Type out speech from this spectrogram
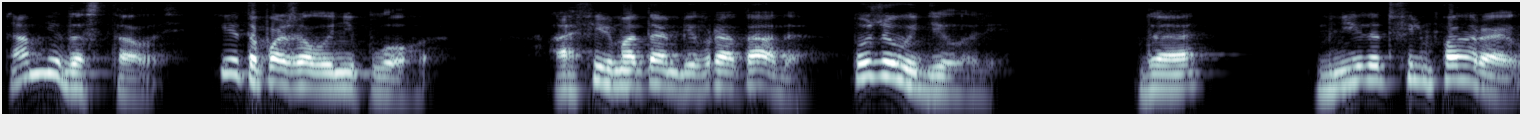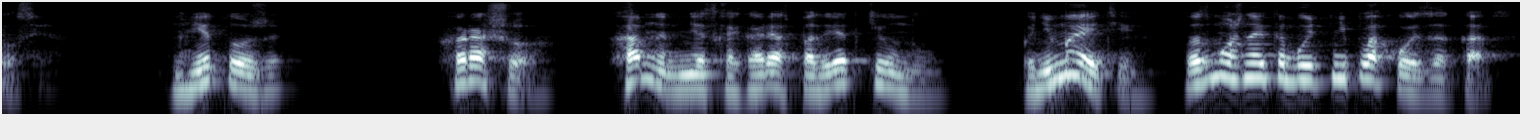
А мне досталось. И это, пожалуй, неплохо. А фильм о дамбе врат ада тоже вы делали? Да. Мне этот фильм понравился. Мне тоже. Хорошо. Хамнер несколько раз подряд кивнул. Понимаете, возможно, это будет неплохой заказ.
